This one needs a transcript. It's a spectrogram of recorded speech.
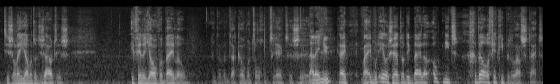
Het is alleen jammer dat hij oud is. Ik vind dat Jan van Bijlo... daar- komen we toch op terecht. Dus, eh, Nou, nee, nu. Kijk, maar ik moet eerlijk zeggen dat ik Bijlo ook niet geweldig vind keeper de laatste tijd.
